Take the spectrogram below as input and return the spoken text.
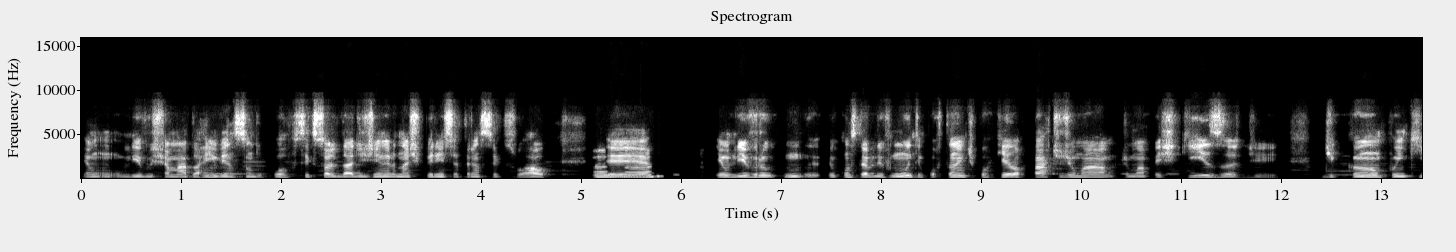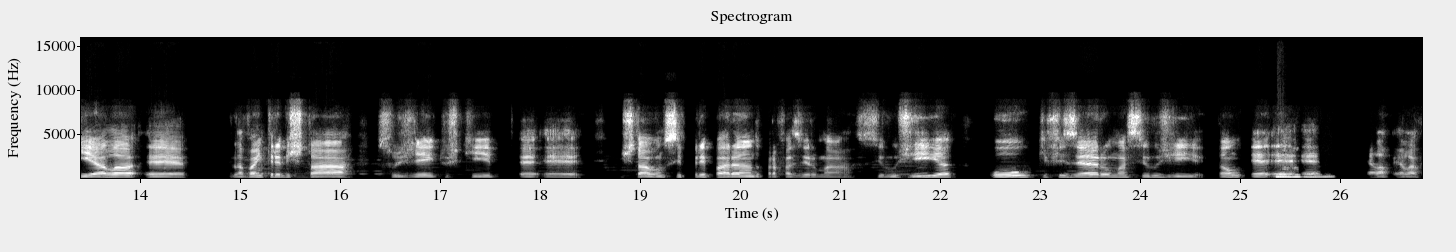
É um, um livro chamado A Reinvenção do Corpo, Sexualidade e Gênero na Experiência Transsexual. Uhum. É, é um livro, eu considero um livro muito importante porque ela parte de uma, de uma pesquisa de, de campo em que ela, é, ela vai entrevistar sujeitos que é, é, estavam se preparando para fazer uma cirurgia ou que fizeram uma cirurgia. Então, é, é, é uhum. ela, ela,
